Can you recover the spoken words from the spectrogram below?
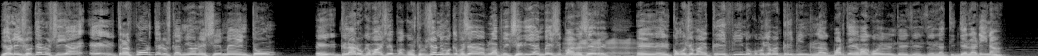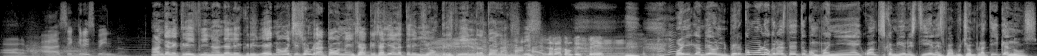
Violín, suéltalo, si ya, eh, el transporte de los camiones, cemento, eh, claro que va a ser para construcción, ni modo que para hacer la pizzería en vez de para hacer el, el- ¿cómo se llama? El crisping, ¿o cómo se llama el crisping? La parte de abajo de, de- de la, de la harina. Ah, sí, Crispin. Ándale, Crispin, ándale, Crispin. Eh, no, ese es un ratón, mensa, que salía en la televisión, Crispin, ratón, Crispin. Es de ratón Crispín. Oye, campeón, ¿pero cómo lograste tu compañía y cuántos camiones tienes, papuchón? Platícanos.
